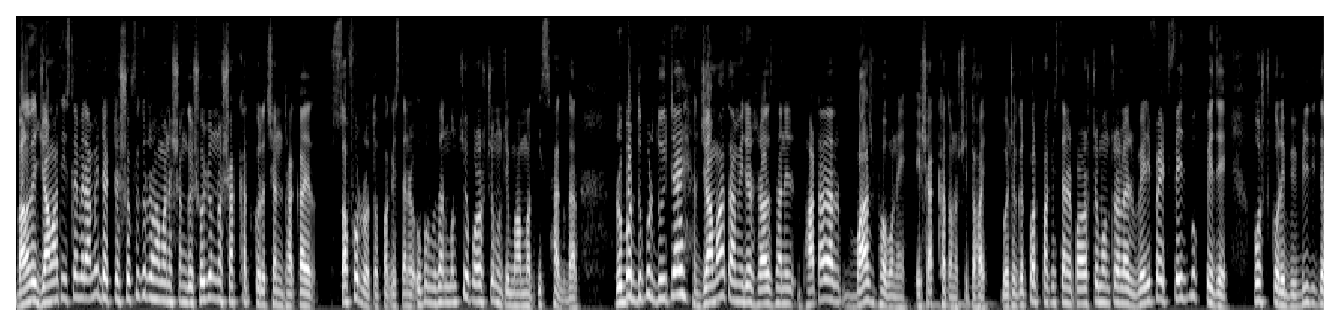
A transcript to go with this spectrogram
বাংলাদেশ জামাত ইসলামের আমির ডাক্তার শফিকুর রহমানের সঙ্গে সৌজন্য সাক্ষাৎ করেছেন ঢাকায় সফররত পাকিস্তানের উপপ্রধানমন্ত্রী ও পররাষ্ট্রমন্ত্রী মোহাম্মদ ইসহাকদার রোববার দুপুর দুইটায় জামাত আমিরের রাজধানীর ভাটারার বাসভবনে এ সাক্ষাৎ অনুষ্ঠিত হয়। বৈঠকের পর পাকিস্তানের পররাষ্ট্র মন্ত্রণালয়ের ভেরিফাইড ফেসবুক পেজে পোস্ট করে বিবৃতিতে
